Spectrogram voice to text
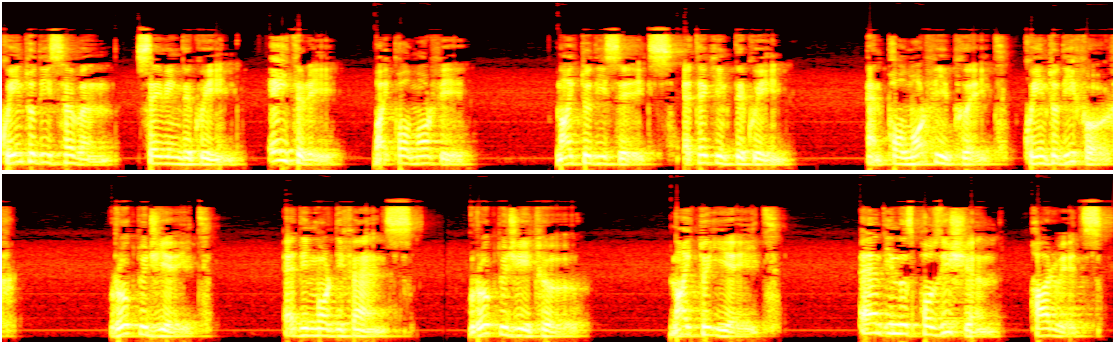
queen to d7, saving the queen, a3 by Paul Morphy, knight to d6, attacking the queen, and Paul Morphy played queen to d4, rook to g8, adding more defense, rook to g2, knight to e8. And in this position, Harrwitz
